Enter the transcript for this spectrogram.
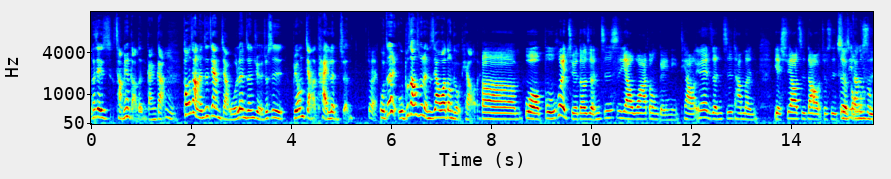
而且场面搞得很尴尬。嗯通常人是这样讲，我认真觉得就是不用讲的太认真。对我真的我不知道是不是人资要挖洞给我跳、欸，呃，我不会觉得人资是要挖洞给你跳，因为人资他们也需要知道，就是这个公司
